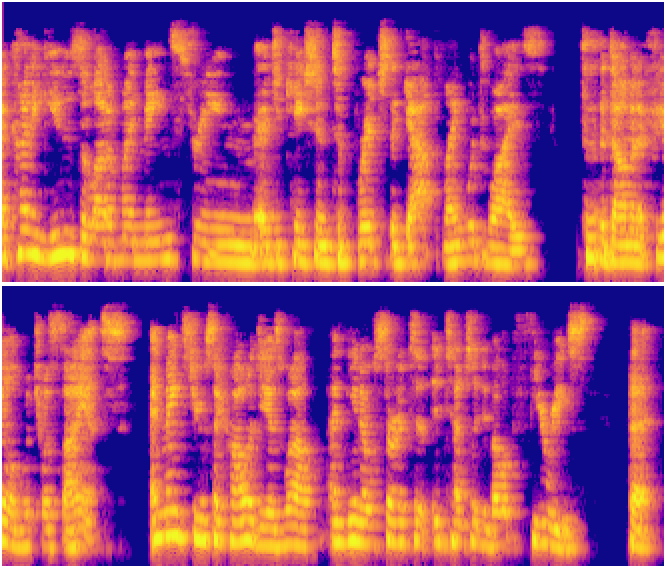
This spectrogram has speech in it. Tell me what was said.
I kind of used a lot of my mainstream education to bridge the gap language wise to the dominant field, which was science and mainstream psychology as well. And, you know, started to intentionally develop theories that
